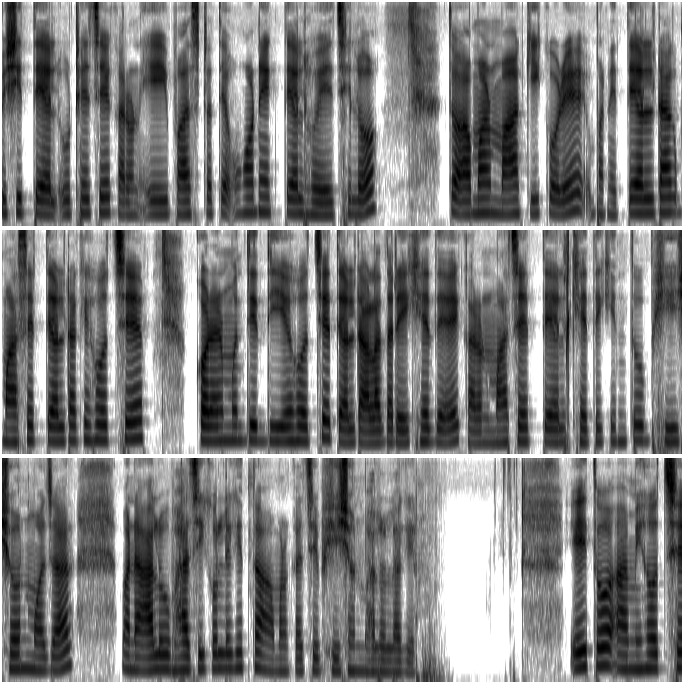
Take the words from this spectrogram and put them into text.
বেশি তেল উঠেছে, কারণ এই মাছটাতে অনেক তেল হয়েছিল। তো আমার মা কি করে মানে তেলটা, মাছের তেলটাকে হচ্ছে কড়াইয়ের মধ্যে দিয়ে হচ্ছে তেলটা আলাদা রেখে দেয়, কারণ মাছের তেল খেতে কিন্তু ভীষণ মজার। মানে আলু ভাজি করলে কিন্তু আমার কাছে ভীষণ ভালো লাগে। এই তো আমি হচ্ছে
